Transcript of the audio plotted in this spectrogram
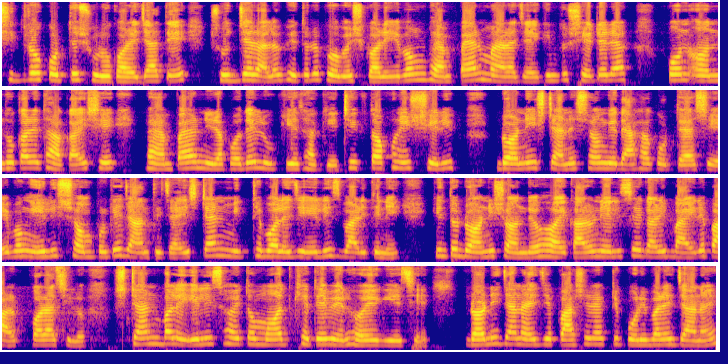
ছিদ্র করতে শুরু করে, যাতে সূর্যের আলো ভেতরে প্রবেশ করে এবং ভ্যাম্পায়ার মারা যায়। কিন্তু শেডের এক কোন অন্ধকারে থাকায় সে ভ্যাম্পায়ার নিরাপদে লুকিয়ে থাকে। ঠিক তখনই শেরিফ ডনি স্ট্যানের সঙ্গে দেখা করতে আসে এবং এলিস সম্পর্কে জানতে চায়। স্ট্যান মিথ্যে বলে যে এলিস বাড়িতে নেই, কিন্তু ডনি সন্দেহ হয় কারণ এলিসের গাড়ি বাইরে পার্ক করা ছিল। স্ট্যান বলে এলিস হয়তো মদ খেতে বের হয়ে গিয়েছে। ডনি জানায় যে পাশের একটি পরিবারের জানায়,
